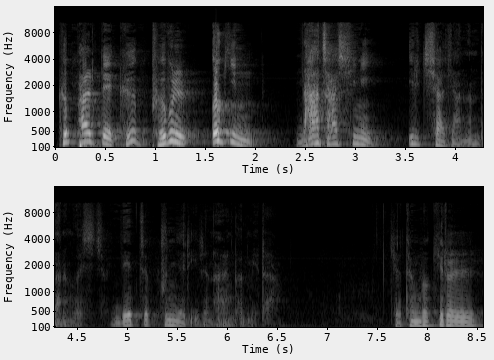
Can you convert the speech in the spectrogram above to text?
급할 때 그 법을 어긴 나 자신이 일치하지 않는다는 것이죠. 내적 분열이 일어나는 겁니다. 교통법규를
